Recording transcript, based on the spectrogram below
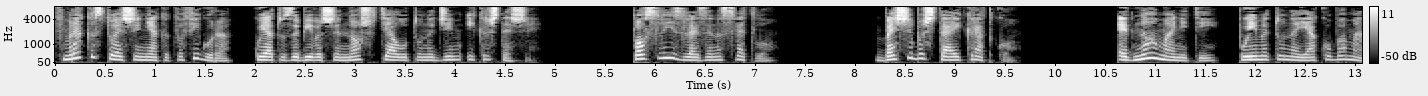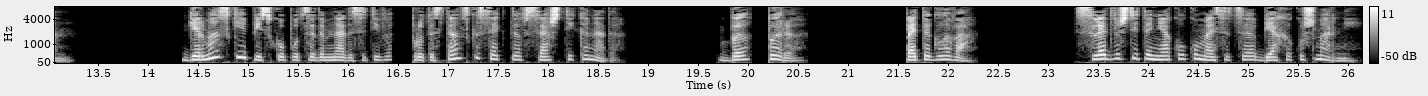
В мрака стоеше някаква фигура, която забиваше нож в тялото на Джим и кръщеше. После излезе на светло. Беше баща и кратко. Едно аманити, по името на Якоб Аман. Германски епископ от 17 в протестантска секта в САЩ и Канада. Б. Пъра. Пета глава. Следващите няколко месеца бяха кошмарни.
